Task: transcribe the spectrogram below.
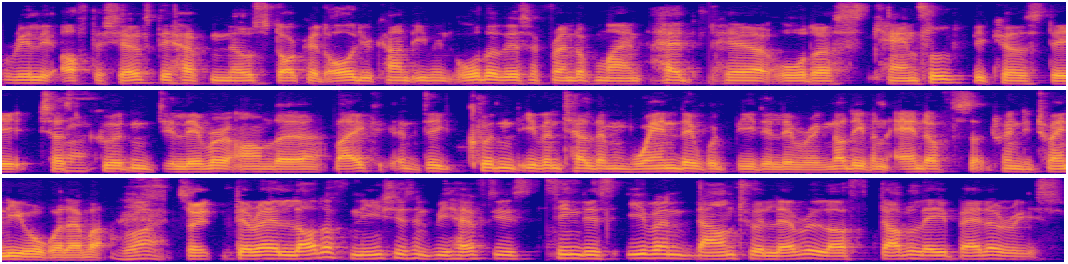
really off the shelves. They have no stock at all. You can't even order. There's a friend of mine had her orders cancelled because they just Right. couldn't deliver on the bike, and they couldn't even tell them when they would be delivering. Not even end of 2020 or whatever. Right. So there are a lot of niches, and we have this seen this even down to a level of AA batteries.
